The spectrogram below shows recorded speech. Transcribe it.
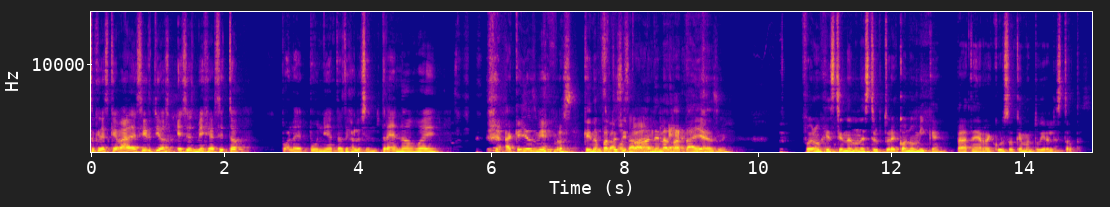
¿Tú crees que va a decir Dios, ese es mi ejército? Por de puñetas, déjalos entreno, güey. Aquellos miembros que no Les participaban en las verga. batallas, güey, fueron gestionando una estructura económica para tener recursos que mantuviera las tropas.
